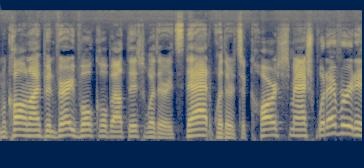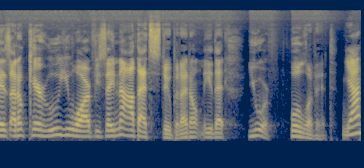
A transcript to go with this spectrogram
McCall and I have been very vocal about this, whether it's that, whether it's a car smash, whatever it is. I don't care who you are. If you say, nah, that's stupid, I don't need that, you are full of it. Yeah,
